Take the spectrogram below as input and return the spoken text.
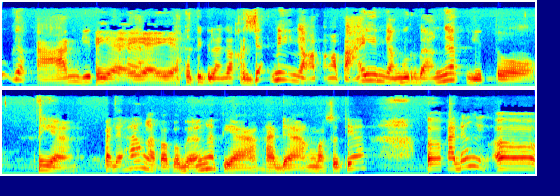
juga kan gitu. Iya kayak, iya iya. aku dibilang gak kerja nih nggak ngapa-ngapain nganggur banget gitu. Iya padahal nggak apa-apa banget ya kadang. Maksudnya uh, kadang uh,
